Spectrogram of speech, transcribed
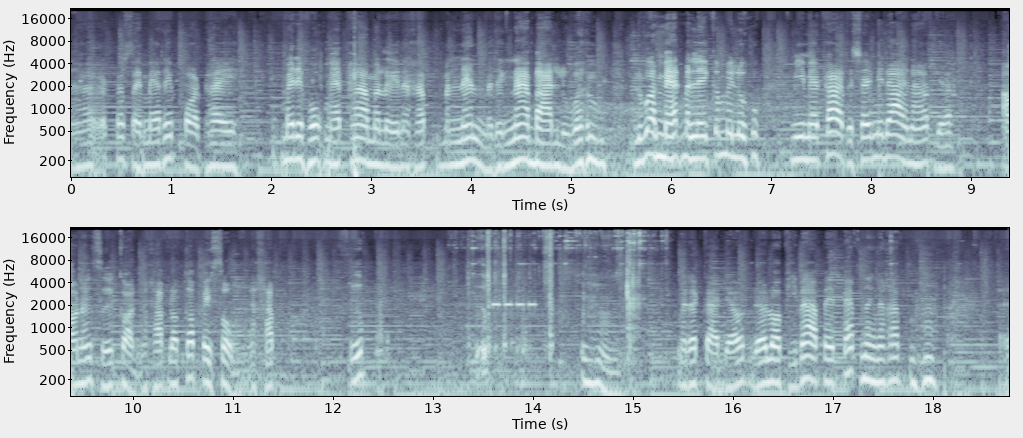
นะครับแล้วก็ใส่แมสให้ปลอดภัย ไม่ได้พกแมสผ้ามาเลยนะครับ มันแน่นหมายถึงหน้าบานหรือว่า หรือว่าแมสมันเล็กก็ไม่รู้ มีแมสผ้าแต่ใช้ไม่ได้นะครับ เดี๋ยวเอาหนังสือก่อนนะครับ แล้วก็ไปส่งนะครับอึ๊บอึ๊บอือหือบรรยากาศเดี๋ยวเดี๋ยวรอผีบ้าไปแป๊บหนึ่งนะครับ เอ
